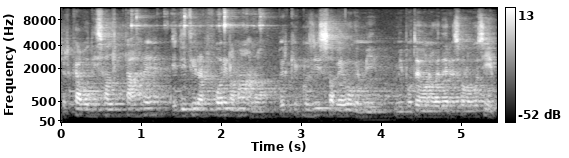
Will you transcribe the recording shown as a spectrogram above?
cercavo di saltare e di tirar fuori la mano perché così sapevo che mi, mi potevano vedere solo così.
